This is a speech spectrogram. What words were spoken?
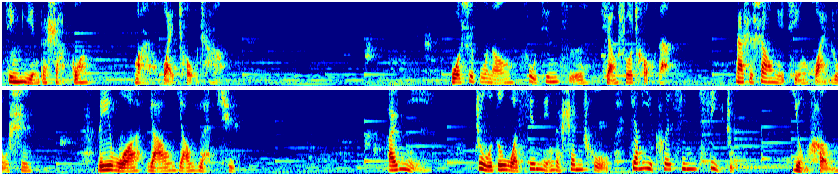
晶莹的闪光，满怀惆怅。我是不能赋新词强说愁的，那是少女情怀如诗，离我遥遥远去，而你。驻足我心灵的深处，将一颗心系住，永恒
